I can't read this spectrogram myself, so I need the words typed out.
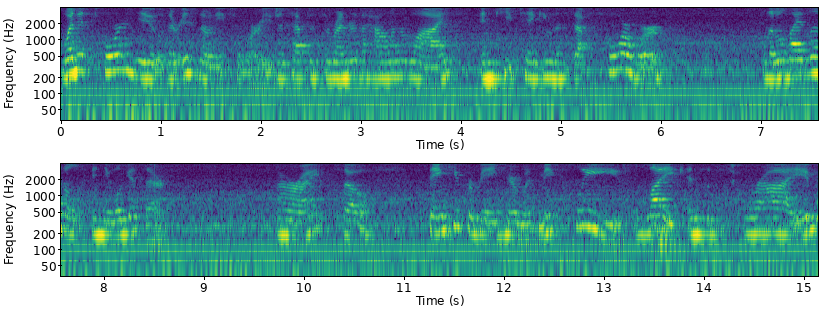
when it's for you, there is no need to worry. You just have to surrender the how and the why and keep taking the steps forward little by little and you will get there. All right, so thank you for being here with me. Please like and subscribe.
